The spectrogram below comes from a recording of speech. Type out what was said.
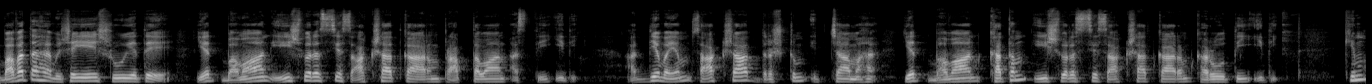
भवतः विषये श्रूयते यत् भवान् ईश्वरस्य साक्षात्कारं प्राप्तवान् अस्ति इति। अद्य वयं साक्षात् द्रष्टुम् इच्छामः यत् भवान् कथम् ईश्वरस्य साक्षात्कारं करोति इति। किम्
